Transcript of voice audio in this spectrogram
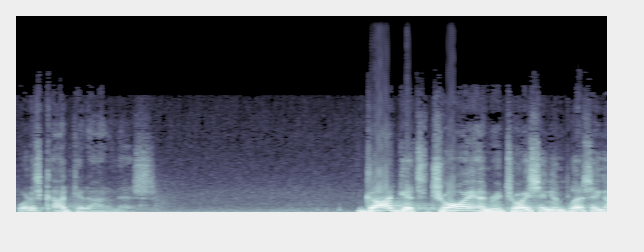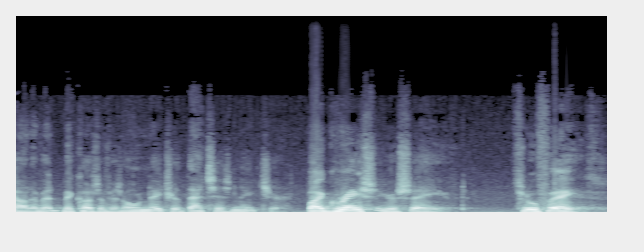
What does God get out of this? God gets joy and rejoicing and blessing out of it because of his own nature. That's his nature. By grace, you're saved through faith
